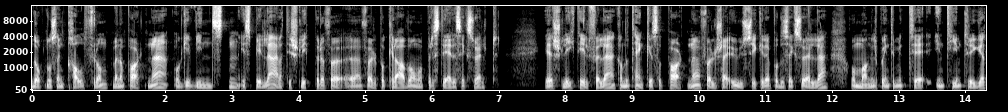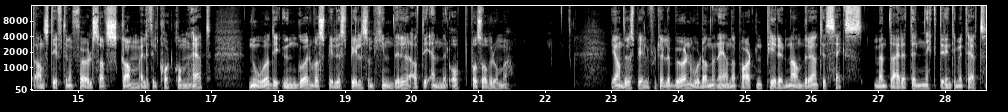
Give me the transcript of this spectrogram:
det oppnås en kald front mellom partene, og gevinsten i spillet er at de slipper å eh, føle på kravet om å prestere seksuelt. I et slikt tilfelle kan det tenkes at partene føler seg usikre på det seksuelle, og mangel på intim trygghet anstifter en følelse av skam eller tilkortkommenhet, noe de unngår ved å spille spill som hindrer at de ender opp på soverommet. I andre spill forteller Børn hvordan den ene parten pirrer den andre til sex, men deretter nekter intimitet.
